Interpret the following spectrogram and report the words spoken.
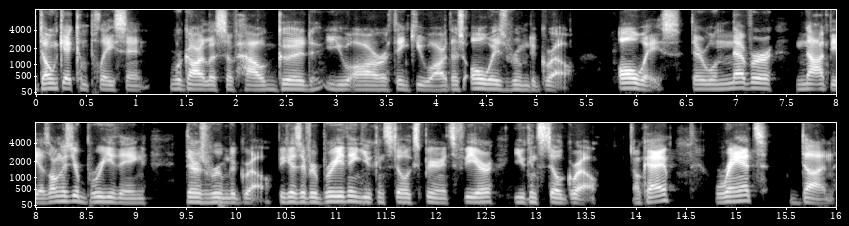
Don't get complacent regardless of how good you are or think you are. There's always room to grow. Always. There will never not be. As long as you're breathing, there's room to grow. Because if you're breathing, you can still experience fear, you can still grow. Okay? Rant done.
